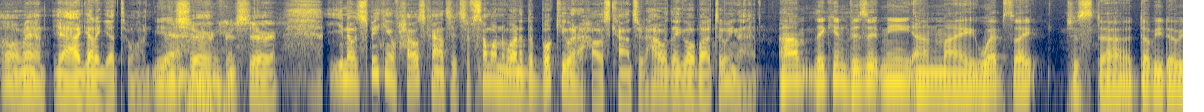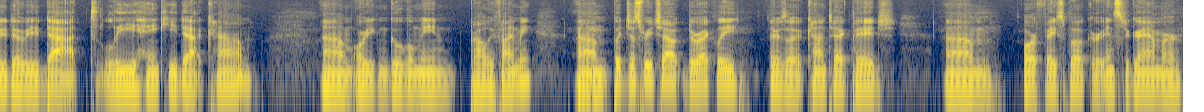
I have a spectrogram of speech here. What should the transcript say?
Oh man. Yeah, I got to get to one Yeah. for sure. For sure. You know, speaking of house concerts, if someone wanted to book you at a house concert, how would they go about doing that? Um, they can visit me on my website, just uh, www.leehenke.com, um, or you can Google me and probably find me. Um, Mhm. But just reach out directly. There's a contact page, um, or Facebook or Instagram or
